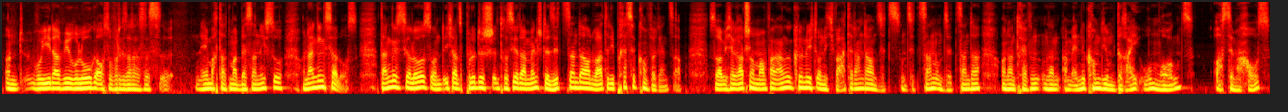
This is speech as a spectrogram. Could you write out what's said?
Und wo jeder Virologe auch sofort gesagt hat, das ist, äh, nee, macht das mal besser nicht so. Und dann ging es ja los. Dann ging es ja los und ich als politisch interessierter Mensch, der sitzt dann da und warte die Pressekonferenz ab. So habe ich ja gerade schon am Anfang angekündigt und ich warte dann da und sitze und sitze dann und sitze dann da und dann treffen und dann am Ende kommen die um 3 Uhr morgens aus dem Haus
